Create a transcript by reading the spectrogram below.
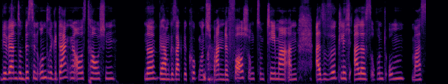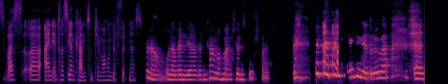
Wir werden so ein bisschen unsere Gedanken austauschen. Ne? Wir haben gesagt, wir gucken uns spannende Forschung zum Thema an. Also wirklich alles rundum, was, was äh, einen interessieren kann zum Thema Hundefitness. Genau, oder wenn wir, wenn Kam noch mal ein schönes Buch schreibt. sprechen wir drüber. Ähm,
